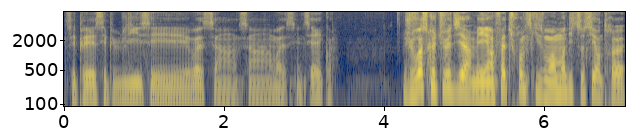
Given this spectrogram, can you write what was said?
C'est pu- c'est publié, c'est ouais, c'est un... c'est un... ouais, c'est une série quoi. Je vois ce que tu veux dire, mais en fait, je pense qu'ils ont vraiment dissocié entre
